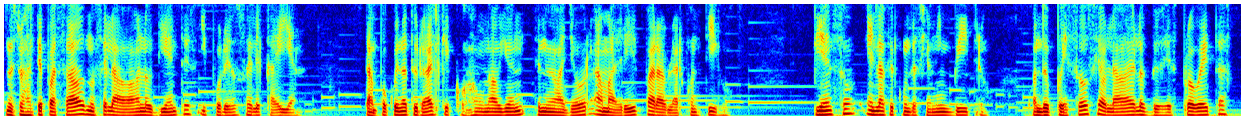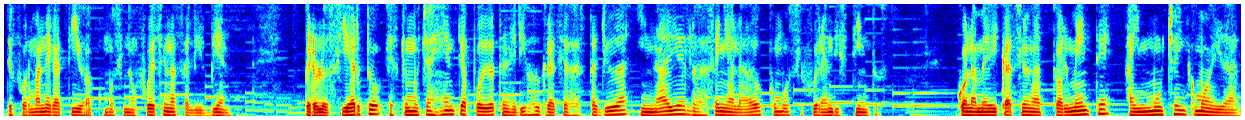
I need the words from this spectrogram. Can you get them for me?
Nuestros antepasados no se lavaban los dientes y por eso se le caían. Tampoco es natural que coja un avión de Nueva York a Madrid para hablar contigo. Pienso en la fecundación in vitro. Cuando empezó se hablaba de los bebés probetas de forma negativa, como si no fuesen a salir bien. Pero lo cierto es que mucha gente ha podido tener hijos gracias a esta ayuda y nadie los ha señalado como si fueran distintos. Con la medicación actualmente hay mucha incomodidad,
